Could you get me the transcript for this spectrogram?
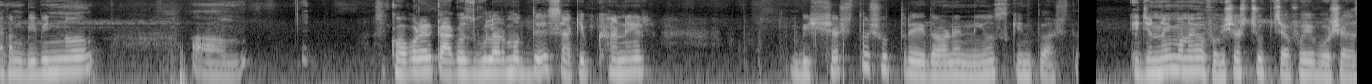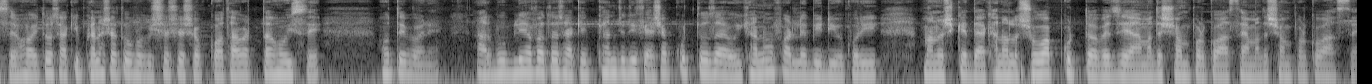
এখন বিভিন্ন খবরের কাগজগুলোর মধ্যে সাকিব খানের বিশ্বাস্ত সূত্রে এই ধরনের নিউজ কিন্তু আসতো এই জন্যই মনে হয় অপবিশ্বাস চুপচাপ হয়ে বসে আছে। হয়তো সাকিব খানের সাথে অপবিশ্বাসের সব কথাবার্তা হয়েছে হতে পারে। আর বুবলি আফা তো সাকিব খান যদি ফ্যাশআপ করতেও যায়, ওইখানেও পারলে ভিডিও করি, মানুষকে দেখানো শো আপ করতে হবে যে আমাদের সম্পর্ক আছে, আমাদের সম্পর্ক আছে।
